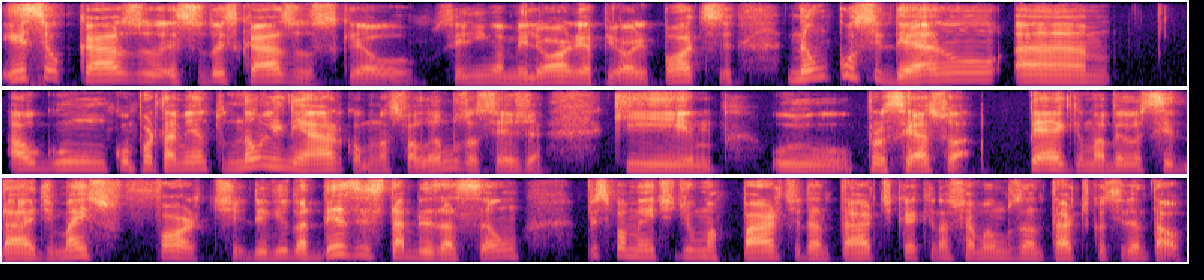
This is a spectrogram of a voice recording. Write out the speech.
esse é o caso, esses dois casos, que é o, seriam a melhor e a pior hipótese, não consideram ah, algum comportamento não linear, como nós falamos, ou seja, que o processo pegue uma velocidade mais forte devido à desestabilização principalmente de uma parte da Antártica que nós chamamos Antártica Ocidental,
